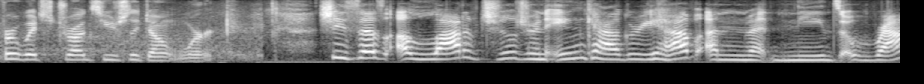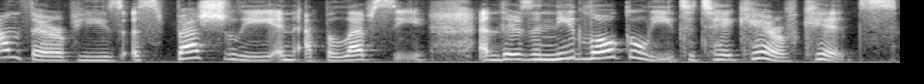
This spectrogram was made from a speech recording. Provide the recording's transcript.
for which drugs usually don't work. She says a lot of children in Calgary have unmet needs around therapies, especially in epilepsy, and there's a need locally to take care of kids.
